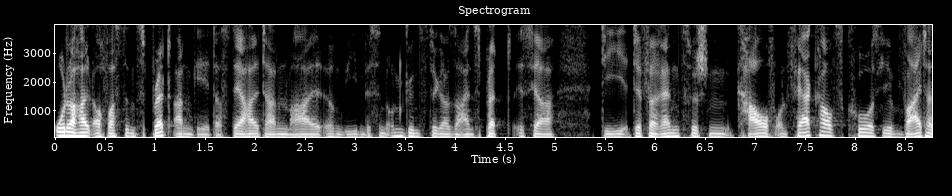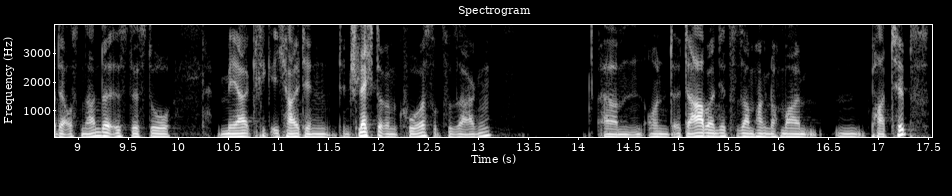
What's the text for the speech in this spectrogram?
Oder halt auch was den Spread angeht, dass der halt dann mal irgendwie ein bisschen ungünstiger sein. Spread ist ja die Differenz zwischen Kauf- und Verkaufskurs. Je weiter der auseinander ist, desto mehr kriege ich halt den, den schlechteren Kurs sozusagen. Ähm, und da aber in dem Zusammenhang nochmal ein paar Tipps.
